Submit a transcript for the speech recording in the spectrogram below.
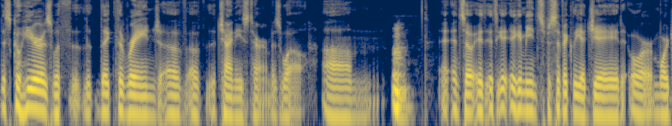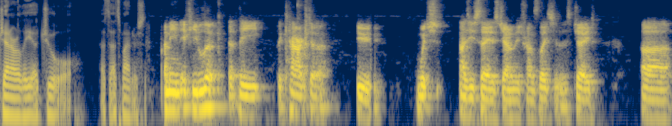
this coheres with the, the the range of, of the Chinese term as well. Um, Mhm. and, so it, it it can mean specifically a jade or more generally a jewel. That's that's my understanding. I mean, if you look at the the character Yu, which, as you say, is generally translated as Jade, uh,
